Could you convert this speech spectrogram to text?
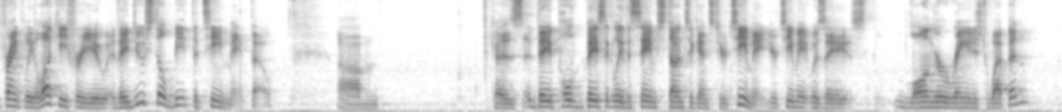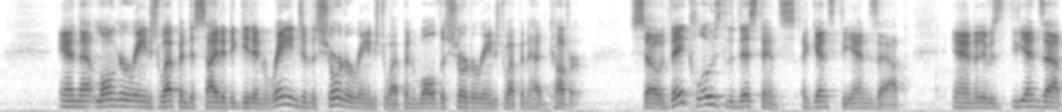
frankly lucky for you. They do still beat the teammate though, because um, they pulled basically the same stunt against your teammate. Your teammate was a longer ranged weapon, and that longer ranged weapon decided to get in range of the shorter ranged weapon while the shorter ranged weapon had cover. So they closed the distance against the NZAP, and it was the NZAP.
